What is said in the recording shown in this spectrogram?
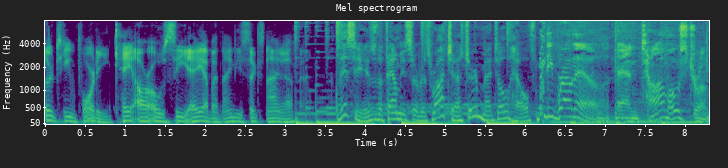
1340 KROC AM at 96.9 FM. This is the Family Service Rochester Mental Health. Andy Brownell and Tom Ostrom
